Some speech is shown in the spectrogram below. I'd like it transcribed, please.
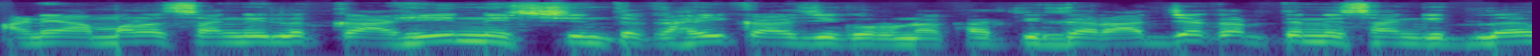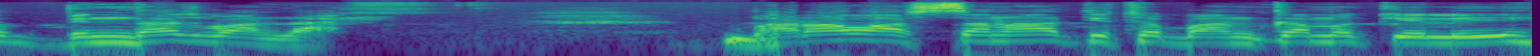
आणि आम्हाला सांगितलं काही निश्चिंत काही काळजी करू नका. तिथल्या राज्यकर्त्यांनी सांगितलं बिंधास बांधा. भराव असताना तिथं बांधकामं केली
